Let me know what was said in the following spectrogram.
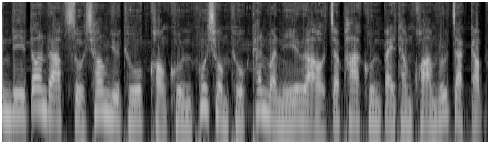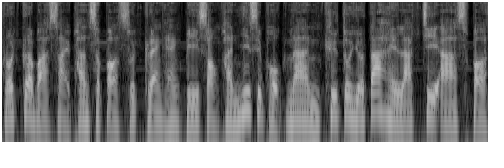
ินดีต้อนรับสู่ช่อง YouTube ของคุณผู้ชมทุกท่านวันนี้เราจะพาคุณไปทำความรู้จักกับรถกระบะสายพันธุ์สปอร์ตสุดแกร่งแห่งปี 2026 นั่นคือ Toyota Hilux GR Sport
